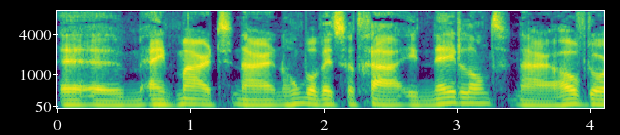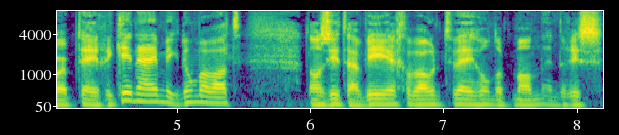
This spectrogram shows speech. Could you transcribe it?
uh, eind maart naar een honkbalwedstrijd ga in Nederland... naar Hoofddorp tegen Kinheim, ik noem maar wat... dan zit daar weer gewoon 200 man en er is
